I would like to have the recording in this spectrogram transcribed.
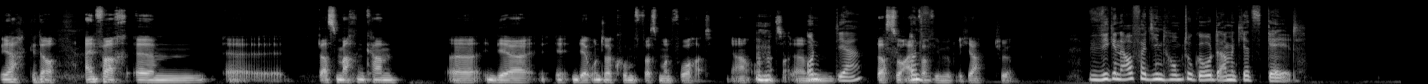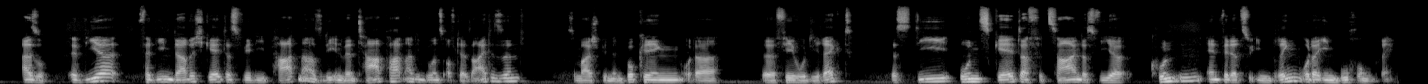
ja, genau. Einfach ähm, äh, das machen kann äh, in, der, in der Unterkunft, was man vorhat. Ja, und, ähm, und ja. das so einfach und, wie möglich. Ja, Entschuldigung. Wie genau verdient Home2Go damit jetzt Geld? Also, äh, wir verdienen dadurch Geld, dass wir die Partner, also die Inventarpartner, die bei uns auf der Seite sind, zum Beispiel ein Booking oder äh, Fevo Direkt, dass die uns Geld dafür zahlen, dass wir Kunden entweder zu ihnen bringen oder ihnen Buchungen bringen.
